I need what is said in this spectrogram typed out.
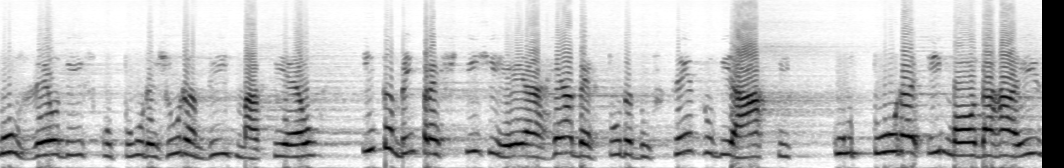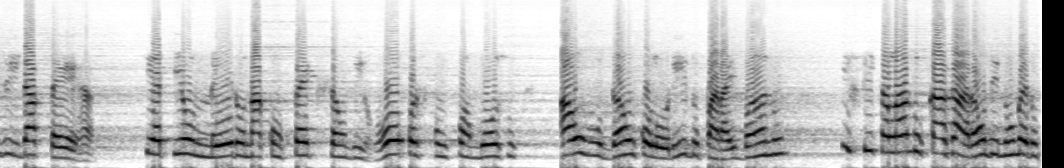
Museu de Escultura Jurandir Maciel e também prestigiei a reabertura do Centro de Arte, Cultura e Moda Raízes da Terra, que é pioneiro na confecção de roupas com o famoso algodão colorido paraibano e fica lá no casarão de número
